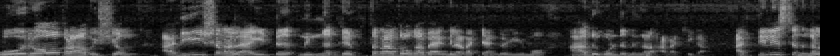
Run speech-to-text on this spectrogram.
ഓരോ പ്രാവശ്യം അഡീഷണലായിട്ട് നിങ്ങൾക്ക് എത്ര തുക ബാങ്കിൽ അടയ്ക്കാൻ കഴിയുമോ അതുകൊണ്ട് നിങ്ങൾ അടയ്ക്കുക. അറ്റ്ലീസ്റ്റ് നിങ്ങൾ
